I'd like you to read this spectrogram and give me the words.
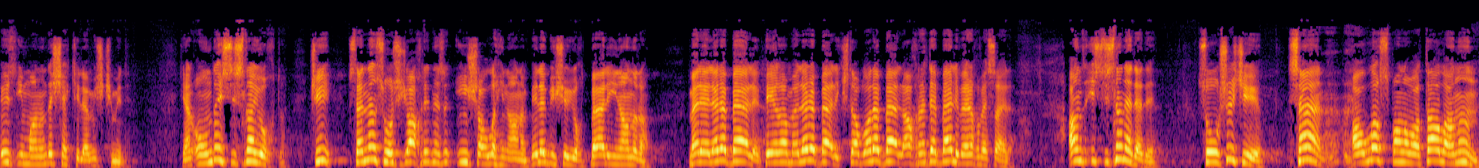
Öz imanında şək eləmiş kimidir. Yəni, onda istisna yoxdur. Ki, səndən soruşur ki, axirət nəsə, inşallah inanım. Belə bir şey yoxdur. Bəli, inanıram. Mələklərə bəli, peyğəmbərlərə bəli, kitablara bəli, axirətə bəli və və s. Ancaq istisna nədədir? Soruşur ki, sən Allah subhanahu wa ta'lanın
